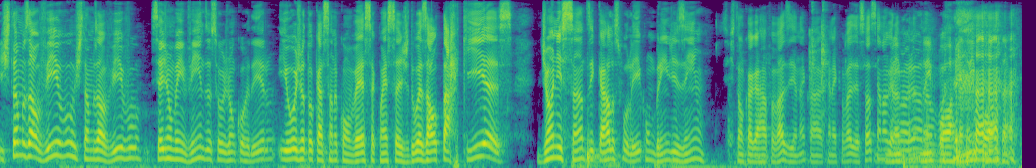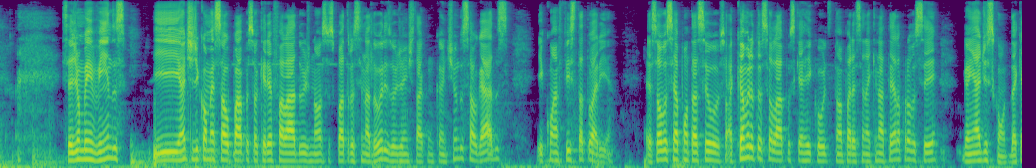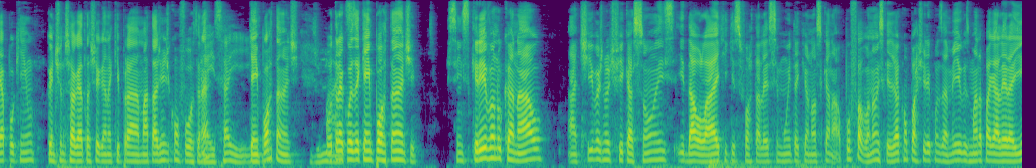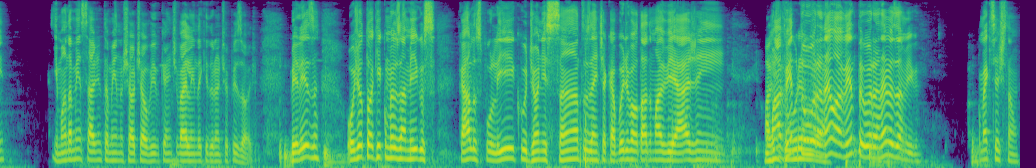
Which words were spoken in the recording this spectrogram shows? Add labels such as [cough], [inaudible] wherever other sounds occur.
Estamos ao vivo, estamos ao vivo. Sejam bem-vindos, eu sou o João Cordeiro e hoje eu tô caçando conversa com essas duas autarquias, Johnny Santos e Carlos Poli, com um brindezinho. Vocês estão com a garrafa vazia, né? Com a caneca vazia, só cenográfica. Não, né? não importa, não importa. [laughs] Sejam bem-vindos. E antes de começar o papo, eu só queria falar dos nossos patrocinadores. Hoje a gente está com o Cantinho dos Salgados e com a FIS Tatuaria. É só você apontar seu, a câmera do teu celular para os QR Codes que estão aparecendo aqui na tela para você ganhar desconto. Daqui a pouquinho o Cantinho do Salgado tá chegando aqui para matar a gente de conforto, né? É isso aí. Que é importante. Demais. Outra coisa que é importante, se inscreva no canal, ative as notificações e dá o like, que isso fortalece muito aqui o nosso canal. Por favor, não esqueça, já compartilha com os amigos, manda pra galera aí. E manda mensagem também no chat ao vivo que a gente vai lendo aqui durante o episódio. Beleza? Hoje eu tô aqui com meus amigos Carlos Pulico, Johnny Santos. A gente acabou de voltar de uma viagem. Uma, aventura, né? Uma aventura, né, meus amigos? Como é que vocês estão?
